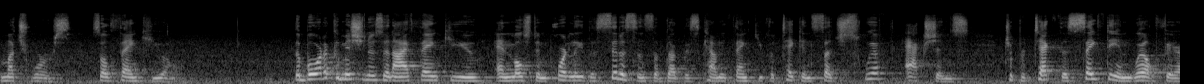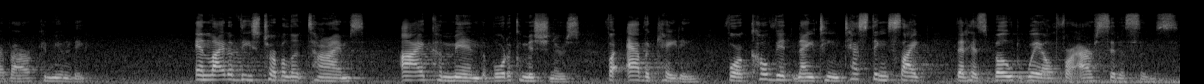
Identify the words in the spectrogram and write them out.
much worse. So thank you all. The Board of Commissioners and I thank you, and most importantly, the citizens of Douglas County thank you for taking such swift actions to protect the safety and welfare of our community. In light of these turbulent times, I commend the Board of Commissioners for advocating for a COVID-19 testing site that has bode well for our citizens.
